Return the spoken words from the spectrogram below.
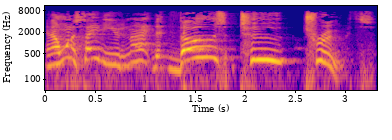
And I want to say to you tonight that those two truths,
